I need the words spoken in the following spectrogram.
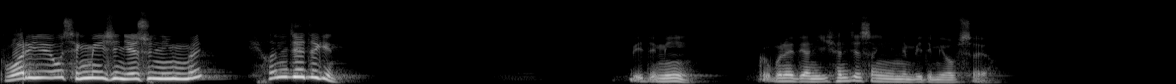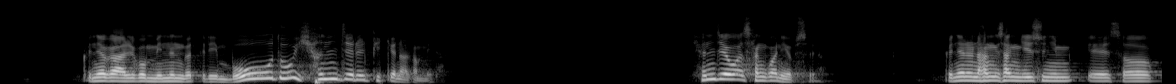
부활이요 생명이신 예수님을 현재적인 믿음이 그분에 대한 이 현재성이 있는 믿음이 없어요. 그녀가 알고 믿는 것들이 모두 현재를 비껴나갑니다. 현재와 상관이 없어요. 그녀는 항상 예수님께서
